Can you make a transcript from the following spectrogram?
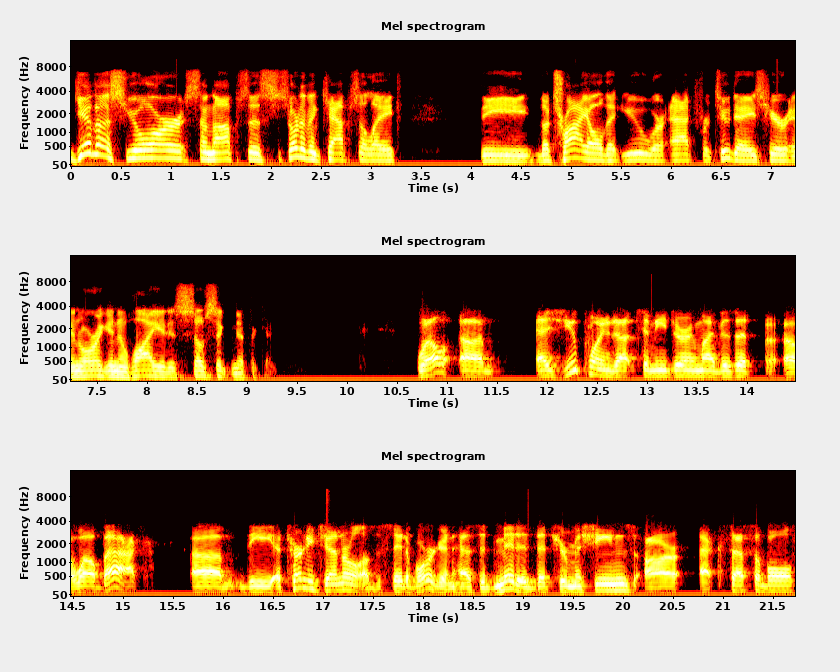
Give us your synopsis, sort of encapsulate the the trial that you were at for two days here in Oregon and why it is so significant. Well, um, as you pointed out to me during my visit uh, a while back, um, the Attorney General of the state of Oregon has admitted that your machines are accessible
